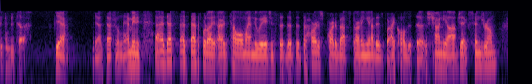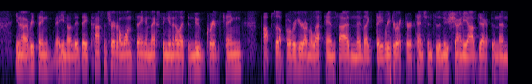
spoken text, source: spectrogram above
it can be tough. Yeah, yeah, definitely. I mean, uh, that's that's that's what I, I tell all my new agents that the, the the hardest part about starting out is what I call the, the shiny object syndrome. You know, everything. You know, they they concentrate on one thing, and next thing you know, like the new great thing pops up over here on the left hand side, and they like they redirect their attention to the new shiny object, and then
